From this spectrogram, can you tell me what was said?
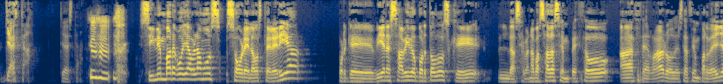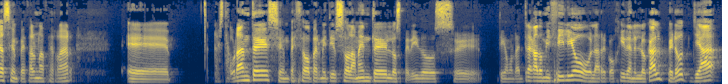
ya está, ya está. Sin embargo, ya hablamos sobre la hostelería, porque bien es sabido por todos que la semana pasada se empezó a cerrar, o desde hace un par de ellas se empezaron a cerrar eh, restaurantes, se empezó a permitir solamente los pedidos, eh, digamos, la entrega a domicilio o la recogida en el local, pero ya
